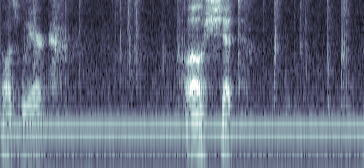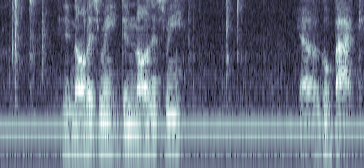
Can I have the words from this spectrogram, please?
That was weird. Oh shit. He didn't notice me? Didn't notice me? Yeah, I'll go back.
